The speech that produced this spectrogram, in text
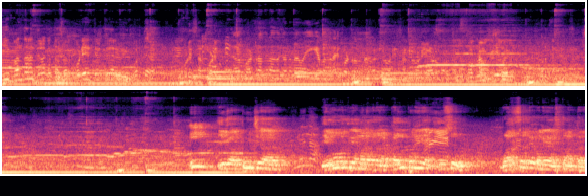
ಈ ಬಂಧನ ತಿಳ್ಕತ್ತ ಸರ್? ಕೊಡಿ ಅಂತ ಹೇಳ್ತಿದ್ದಾರೆ ಇವ್ರಿಗೆ. ಕೊಡ್ತಾರೆ ಕೊಡಿ ಸರ್ ಕೊಡಿ. ಅವ್ರು ಕೊಟ್ರಂದ್ರೆ ಅದಕ್ಕೆ ನಾವು ಹೀಗೆ ಬಂದ್ರೆ ಕೊಟ್ರನ್ನ ನೋಡಿ ಕೊಡಿ ಎರಡು ಈಗ ಪೂಜ್ಯ ಹೇಮಾವತಿ ಅಮ್ಮನವರ ಕಲ್ಪನೆಯ ಕೂಸು ವಾತ್ಸಲ್ಯ ಮನೆಯ ಹಸ್ತಾಂತರ.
